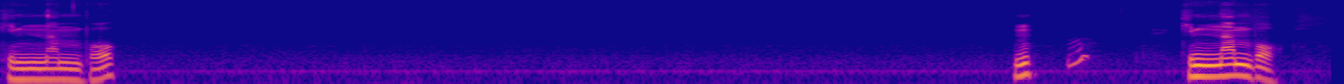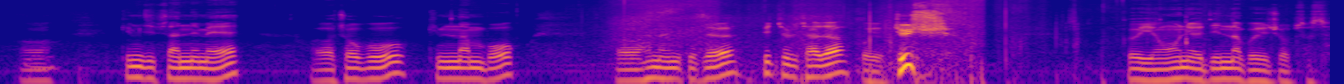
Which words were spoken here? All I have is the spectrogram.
김남복 김남복 어, 김 집사님의 어, 조부 김남복 어, 하나님께서 빛으로 찾아 보여주시오. 그 영혼이 어디 있나 보여주옵소서.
